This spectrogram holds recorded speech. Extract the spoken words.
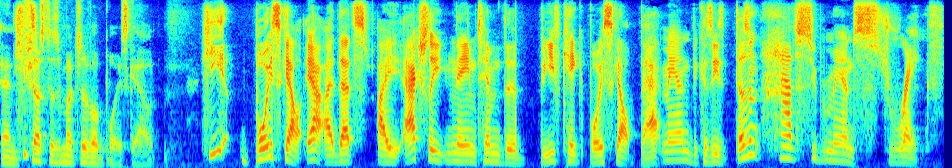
and he's, just as much of a boy scout. He Boy Scout, yeah, that's I actually named him the Beefcake Boy Scout Batman because he doesn't have Superman's strength.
